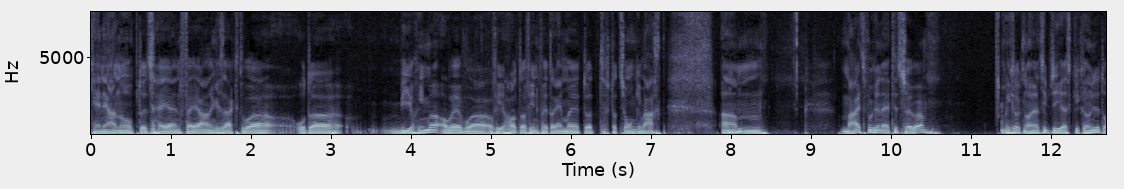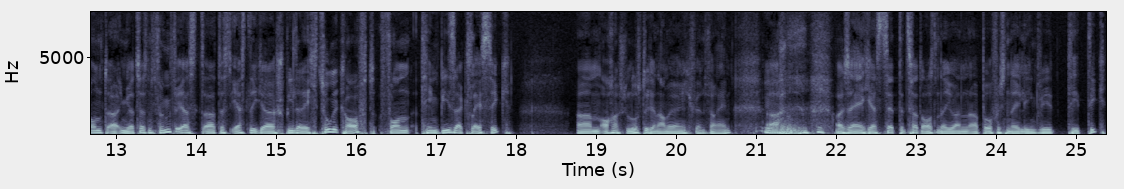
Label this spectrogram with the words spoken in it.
Keine Ahnung, ob da jetzt heuer ein Feier angesagt war oder wie auch immer, aber er, war, er hat auf jeden Fall dreimal dort Station gemacht. Ähm, Maritzburg United selber, wie gesagt, 79 erst gegründet und äh, im Jahr 2005 erst äh, das Erstligaspielrecht zugekauft von Tembisa Classic. Ähm, auch ein lustiger Name eigentlich für einen Verein. Ja. Äh, also eigentlich erst seit den 2000er Jahren äh, professionell irgendwie tätig.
